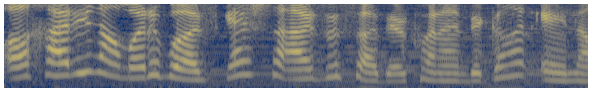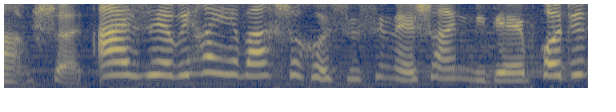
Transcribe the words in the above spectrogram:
آخرین آمار بازگشت ارز صادرکنندگان اعلام شد. ارزیابی های بخش خصوصی نشان میده حدود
